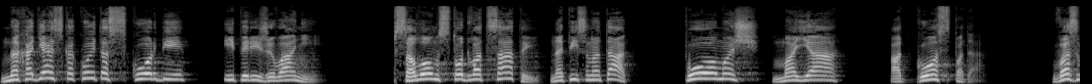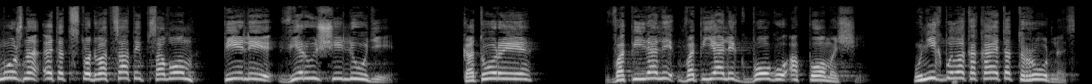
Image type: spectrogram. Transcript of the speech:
находясь в какой-то скорби и переживании. Псалом 120 написано так «Помощь моя от Господа». Возможно, этот 120-й псалом пели верующие люди, которые вопияли, вопияли к Богу о помощи. У них была какая-то трудность,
